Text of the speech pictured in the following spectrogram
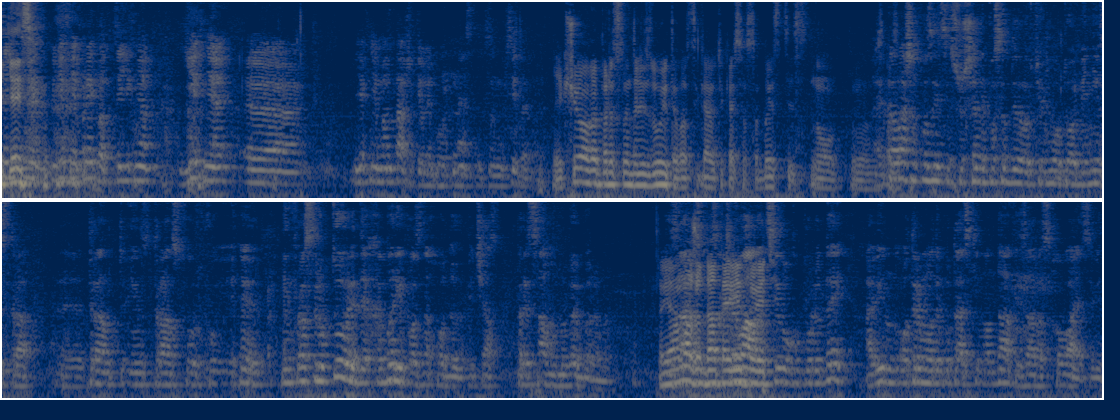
якийсь. їхній- приклад, це їхня, їхня, е, їхній монтаж, який вони будуть нести. Це не всі так. Якщо ви персоналізуєте, вас цікавить якась особистість, ну А яка ваша позиція, що ще не посадили в тюрму того міністра е, тран- ін- трансфурфу- е, інфраструктури, де хабарі познаходили під час перед самими виборами? то я Зараз можу дати закривали відповідь. цілу купу людей, а він отримав депутатський мандат і зараз ховається від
